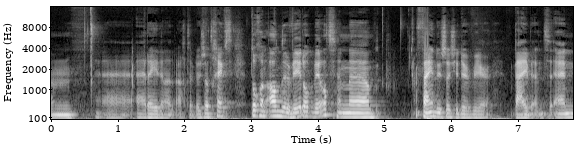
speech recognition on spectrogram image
um, redenen erachter. Dus dat geeft toch een ander wereldbeeld. En fijn dus dat je er weer bij bent. En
